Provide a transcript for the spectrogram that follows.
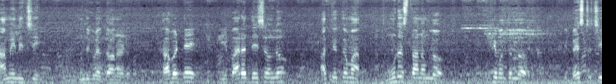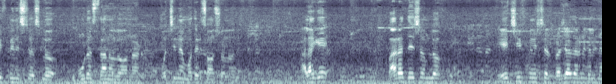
హామీలు ఇచ్చి ముందుకు వెళ్తా ఉన్నాడు. కాబట్టే ఈ భారతదేశంలో అత్యుత్తమ మూడో స్థానంలో ముఖ్యమంత్రుల్లో ది బెస్ట్ చీఫ్ మినిస్టర్స్లో మూడో స్థానంలో ఉన్నాడు వచ్చిన మొదటి సంవత్సరంలోనే. అలాగే భారతదేశంలో ఏ చీఫ్ మినిస్టర్ ప్రజాదరణ కలిగిన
